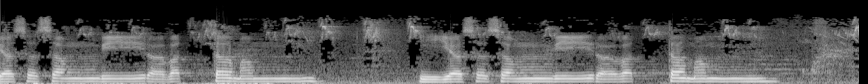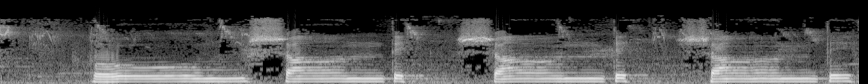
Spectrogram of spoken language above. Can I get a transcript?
यशसं वीरवत्तमम् यशसं वीरवत्तमम् ॐ शान्तिः शान्तिः।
